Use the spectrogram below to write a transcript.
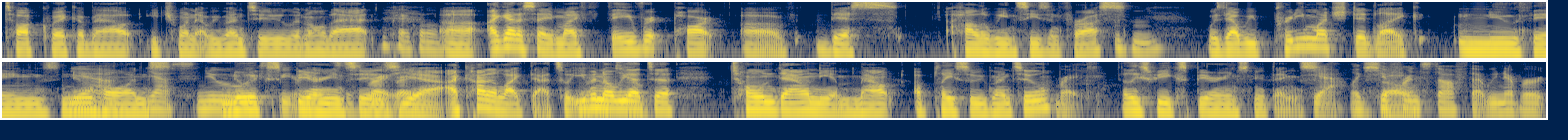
talk quick about each one that we went to and all that. Okay, cool. Uh, I gotta say, my favorite part of this Halloween season for us Mm-hmm. was that we pretty much did like new things, new Yeah, haunts, yes, new new experiences, experiences. right, right. Yeah, I kind of like that. So even me though we too. had to tone down the amount of places we went to, Right. At least we experienced new things. Yeah, like So, different stuff that we never.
